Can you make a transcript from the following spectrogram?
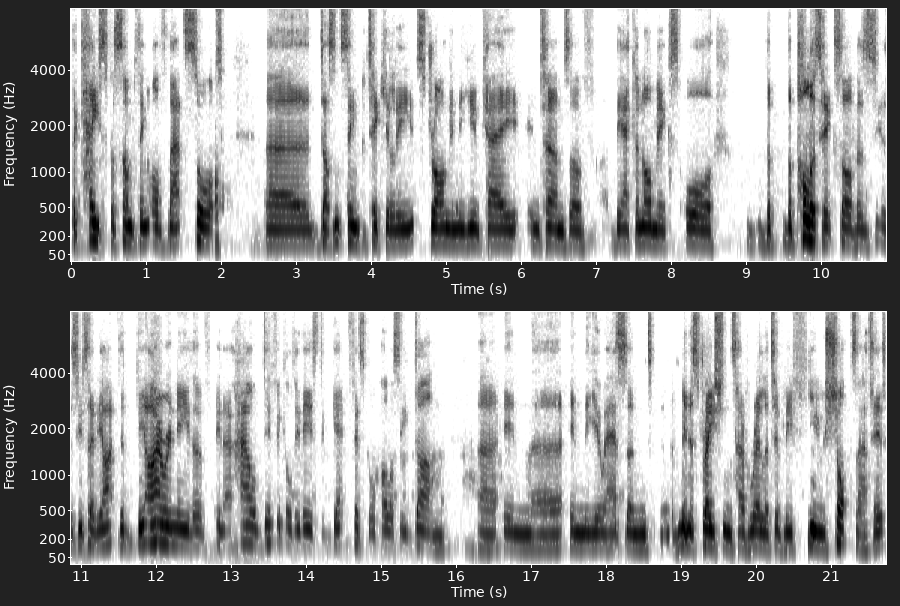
the case for something of that sort. Uh, doesn't seem particularly strong in the UK in terms of the economics or the, the politics of, as, as you say, the, the, the irony of you know how difficult it is to get fiscal policy done uh, in uh, in the US, and administrations have relatively few shots at it.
